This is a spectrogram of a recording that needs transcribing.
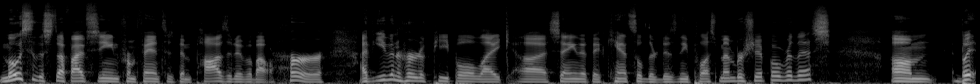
Most of the stuff I've seen from fans has been positive about her. I've even heard of people like uh, saying that they've canceled their Disney Plus membership over this. Um, but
